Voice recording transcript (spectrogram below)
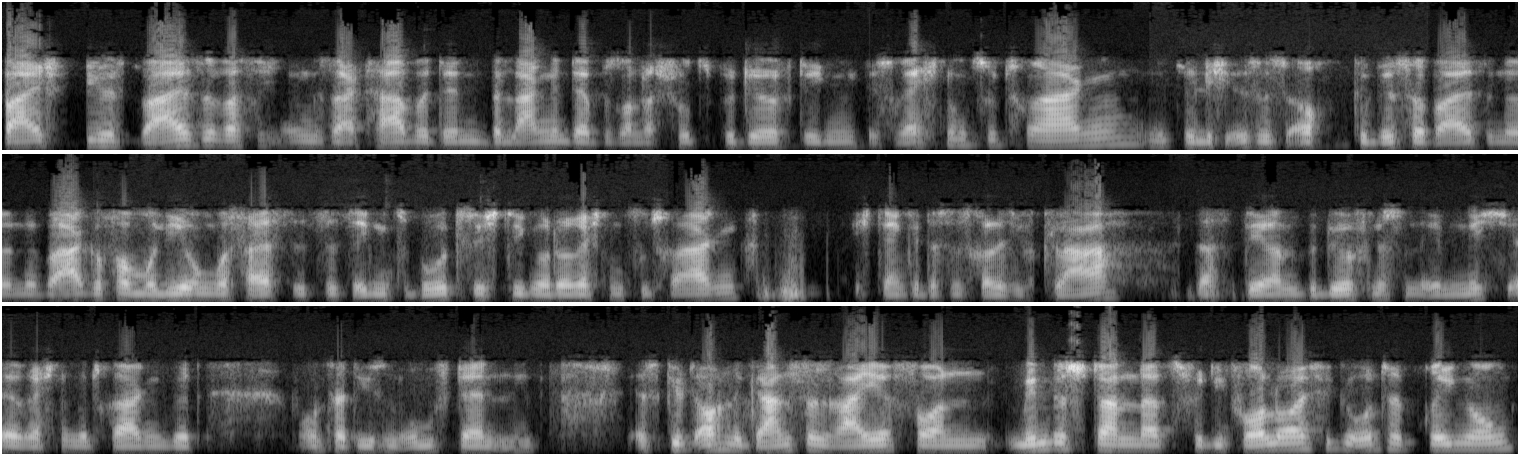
beispielsweise, was ich Ihnen gesagt habe, den Belangen der besonders Schutzbedürftigen ist Rechnung zu tragen. Natürlich ist es auch gewisserweise eine, eine vage Formulierung, was heißt, ist es irgendwie zu berücksichtigen oder Rechnung zu tragen. Ich denke, das ist relativ klar, dass deren Bedürfnissen eben nicht äh, Rechnung getragen wird unter diesen Umständen. Es gibt auch eine ganze Reihe von Mindeststandards für die vorläufige Unterbringung,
